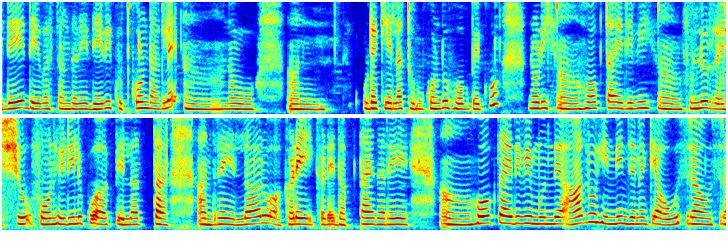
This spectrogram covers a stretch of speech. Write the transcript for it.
ಇದೇ ದೇವಸ್ಥಾನದಲ್ಲಿ ದೇವಿ ಕೂತ್ಕೊಂಡಾಗಲೇ ನಾವು ಉಡಕ್ಕಿ ಎಲ್ಲ ತುಂಬಿಕೊಂಡು ಹೋಗಬೇಕು. ನೋಡಿ ಹೋಗ್ತಾ ಇದ್ದೀವಿ. ಫುಲ್ಲು ರಶ್ಶು ಫೋನ್ ಹಿಡೀಲಿಕ್ಕೂ ಆಗ್ತಿಲ್ಲ. ತ, ಅಂದರೆ ಎಲ್ಲರೂ ಆ ಕಡೆ ಈ ಕಡೆ ದಬ್ತಾ ಇದ್ದಾರೆ. ಹೋಗ್ತಾ ಇದ್ದೀವಿ ಮುಂದೆ. ಆದರೂ ಹಿಂದಿನ ಜನಕ್ಕೆ ಅವಸರ ಅವಸರ.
